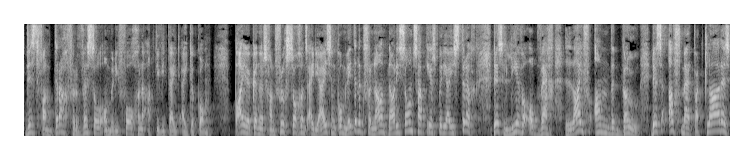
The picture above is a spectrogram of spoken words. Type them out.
Dis van drag verwissel om by die volgende aktiwiteit uit te kom. Baie kinders gaan vroegsoggens uit die huis en kom letterlik vanaand na die sonsak eers by die huis terug. Dis lewe op weg, life on the go. Dis afmerk wat klaar is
